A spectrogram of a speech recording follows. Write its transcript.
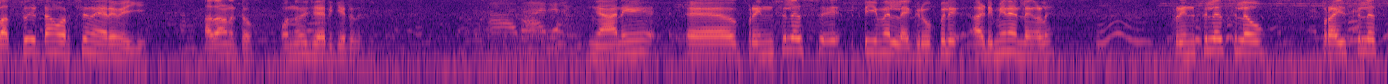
ബസ് കിട്ടാൻ കുറച്ച് നേരം വൈകി. അതാണ് കേട്ടോ ഒന്ന് വിചാരിക്കരുത്. ഞാൻ പ്രിൻസിലസ് ടീമല്ലേ ഗ്രൂപ്പിൽ അടിമീനല്ലേ നിങ്ങൾ പ്രിൻസിലസ് ലവ് പ്രൈസ്ലെസ്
